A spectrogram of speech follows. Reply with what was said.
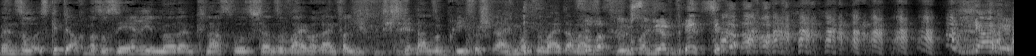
Wenn so, es gibt ja auch immer so Serienmörder im Knast, wo sich dann so Weiber rein verlieben, die denen dann so Briefe schreiben und so weiter. du? Sowas wünschst du dir ein bisschen. Geil.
